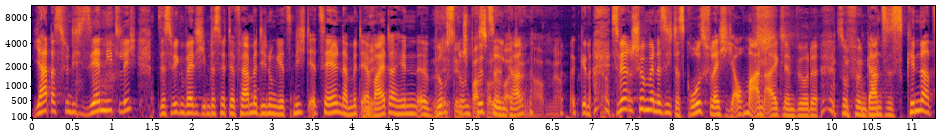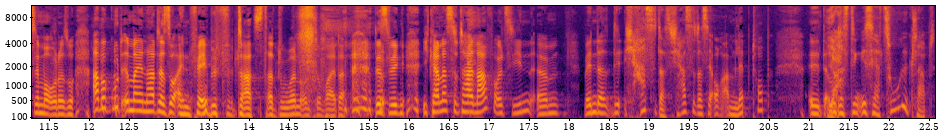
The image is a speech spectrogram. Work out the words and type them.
ja, das finde ich sehr niedlich. Deswegen werde ich ihm das mit der Fernbedienung jetzt nicht erzählen, damit er Nee. weiterhin äh, bürsten den und pützeln kann. haben, ja. genau. Es wäre schön, wenn er sich das großflächig auch mal aneignen würde, so für ein ganzes Kinderzimmer oder so. Aber gut, immerhin hat er so einen Fable für Tastaturen und so weiter. Deswegen, ich kann das total nachvollziehen. Ähm, wenn da, ich hasse das, ich hasse das ja auch am Laptop. Äh, Ja. Und das Ding ist ja zugeklappt.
